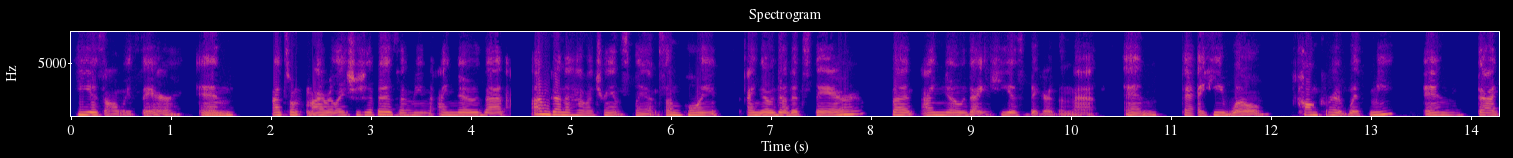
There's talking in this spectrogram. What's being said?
he is always there. And that's what my relationship is. I mean, I know that I'm going to have a transplant at some point. I know that it's there, but I know that he is bigger than that and that he will conquer it with me and that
